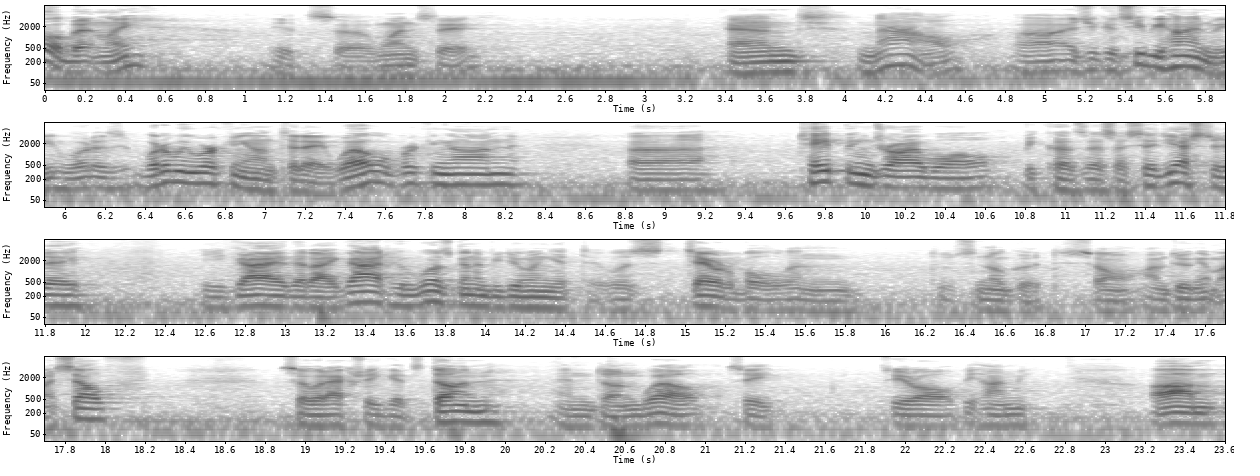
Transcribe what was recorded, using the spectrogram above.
Hello, Bentley. It's uh, Wednesday, and now, uh, as you can see behind me, what is what are we working on today? Well, we're working on uh, taping drywall because, as I said yesterday, the guy that I got who was going to be doing it, it was terrible and it was no good. So I'm doing it myself, so it actually gets done and done well. See, see it all behind me. Um,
